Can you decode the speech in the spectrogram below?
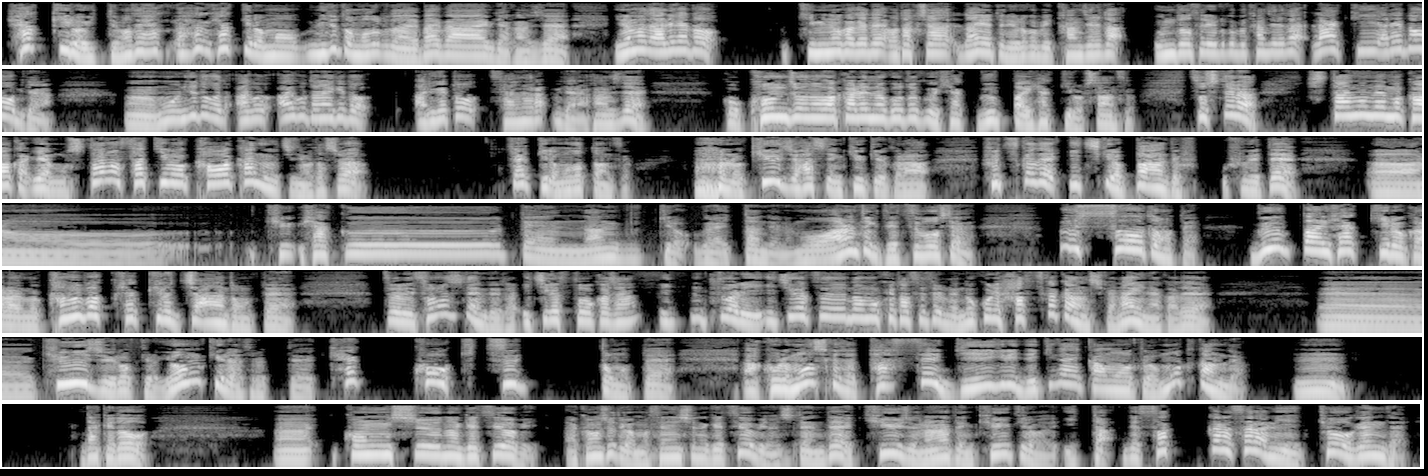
100キロ行って、また 100, 100キロもう二度と戻ることない。バイバイみたいな感じで、今までありがとう。君のおかげで私はダイエットに喜び感じれた。運動する喜び感じれた。ラッキー、ありがとうみたいな。うん、もう二度とああいうことないけど、ありがとう、さよならみたいな感じで、こう、根性の別れのごとく100、グッバイ100キロしたんですよ。そしたら、下の根も乾か、いや、もう下の先も乾かぬうちに私は、100キロ戻ったんですよ。あの、98.9キロから、2日で1キロバーンって増えて、あのー、100点何キロぐらい行ったんだよね。もうあの時絶望したよね。うっそーと思って。グッバイ100キロからのカムバック100キロじゃーんと思って、つまり、その時点で1月10日じゃん？つまり、1月の目標達成するんで、残り20日間しかない中で、えー、96キロ、4キロ痩せるって結構きついと思って、あ、これもしかしたら達成ギリギリできないかもって思ってたんだよ。うん。だけど、うん、今週の月曜日、今週というかもう先週の月曜日の時点で97.9キロまで行った。で、そっからさらに今日現在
